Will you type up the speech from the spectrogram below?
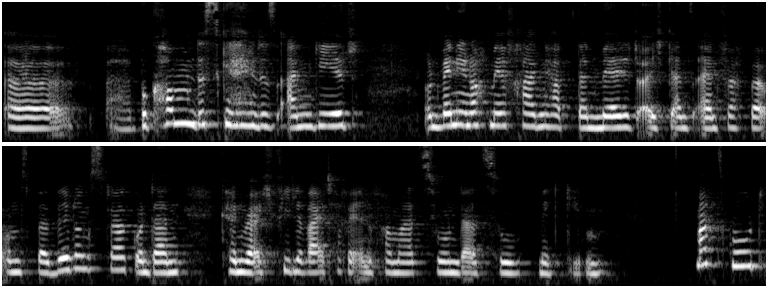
äh, äh, Bekommen des Geldes angeht. Und wenn ihr noch mehr Fragen habt, dann meldet euch ganz einfach bei uns bei Bildungsstock und dann können wir euch viele weitere Informationen dazu mitgeben. Macht's gut!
